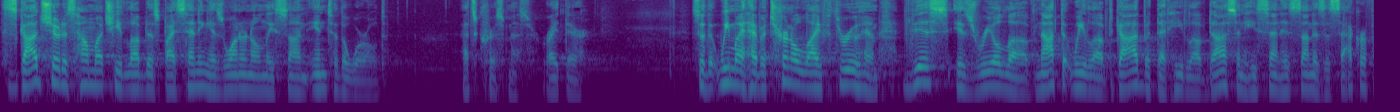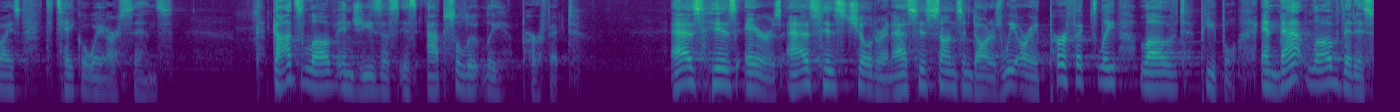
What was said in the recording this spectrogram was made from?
says, God showed us how much He loved us by sending His one and only Son into the world. That's Christmas right there. So that we might have eternal life through Him. This is real love. Not that we loved God, but that He loved us and He sent His Son as a sacrifice to take away our sins. God's love in Jesus is absolutely perfect. As his heirs, as his children, as his sons and daughters, we are a perfectly loved people. And that love that is,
